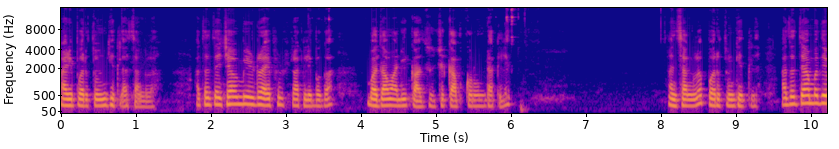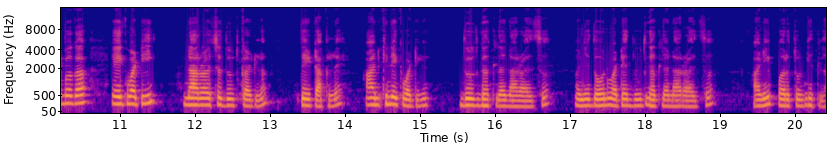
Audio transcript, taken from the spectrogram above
आणि परतवून घेतला चांगला. आता त्याच्यावर मी ड्रायफ्रूट टाकले बघा. बदाम आणि काजूचे काप करून टाकले. आणि चांगलं परतून घेतलं. आता त्यामध्ये बघा एक वाटी नारळाचं दूध काढलं ते टाकलं आहे आणखीन एक वाटी दूध घातलं नारळाचं म्हणजे दोन वाट्या दूध घातलं नारळाचं आणि परतून घेतलं.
